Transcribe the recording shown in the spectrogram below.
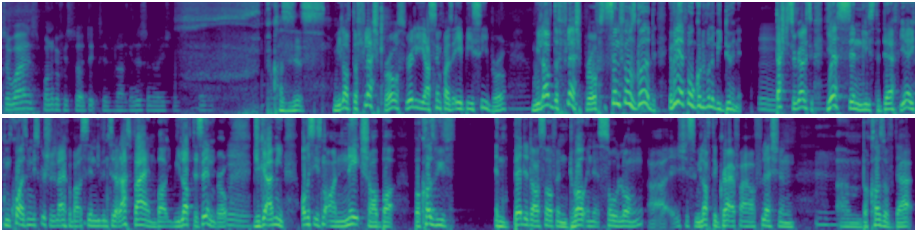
So why is pornography so addictive, like in this generation? because it's we love the flesh, bro. It's really as simple as ABC, bro. We love the flesh, bro. Sin feels good. If it didn't feel good, we wouldn't be doing it. Mm. That's just the reality. Yes, sin leads to death. Yeah, you can quote as many scriptures you like about sin leading to death. That's fine, but we love to sin, bro. Mm. Do you get what I mean? Obviously, it's not our nature, but because we've embedded ourselves and dwelt in it so long, uh, it's just we love to gratify our flesh, and um, because of that,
